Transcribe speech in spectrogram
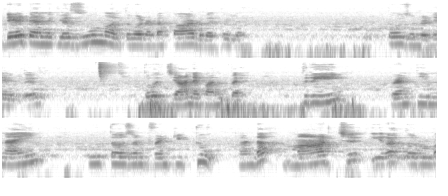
ಡೇಟ್ ಏನಿಕ್ಲೆ ಝೂಮ್ ಮಲ್ತು ಕೊಡಟ ಪಾಡುವೆ ತುಲೆ ತೋಜುಂಡ ಡೇಟ್ ತೋಜಿ ಆನೆ ಪನ್ಪೆ three twenty nine two thousand twenty two ಕಂಡ ಮಾರ್ಚ್ ಇರತ್ತೊಂಬ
